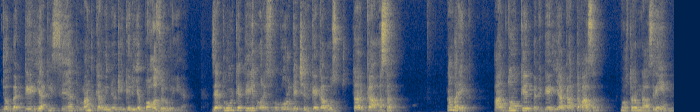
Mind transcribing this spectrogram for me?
جو بیکٹیریا کی صحت مند کمیونٹی کے لیے بہت ضروری ہے۔ زیتون کے تیل اور اسمگول کے چھلکے کا مشترکہ اثر۔ نمبر ایک آنتوں کے بیکٹیریا کا توازن۔ محترم ناظرین،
